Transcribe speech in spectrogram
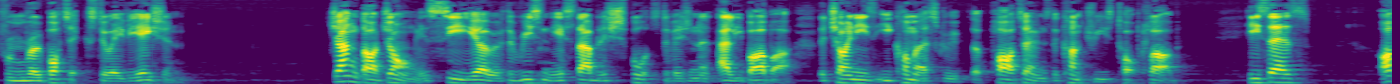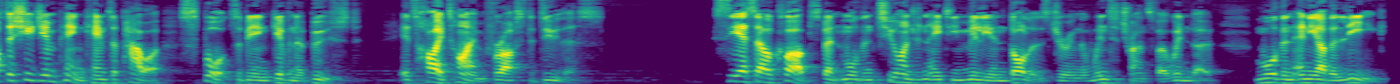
from robotics to aviation. Zhang Dazhong is CEO of the recently established sports division at Alibaba, the Chinese e-commerce group that part owns the country's top club. He says, After Xi Jinping came to power, sports are being given a boost. It's high time for us to do this. CSL Club spent more than $280 million during the winter transfer window, more than any other league,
